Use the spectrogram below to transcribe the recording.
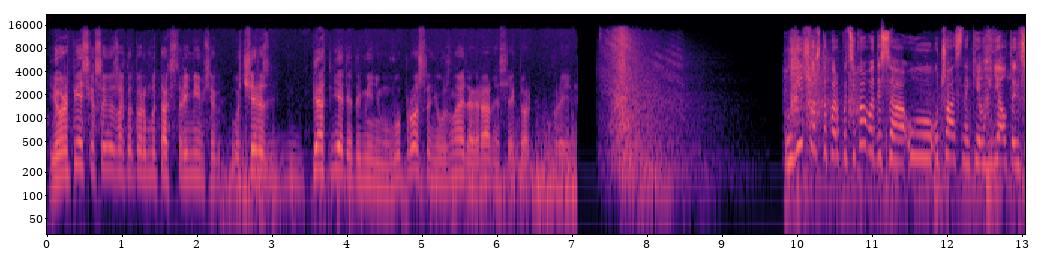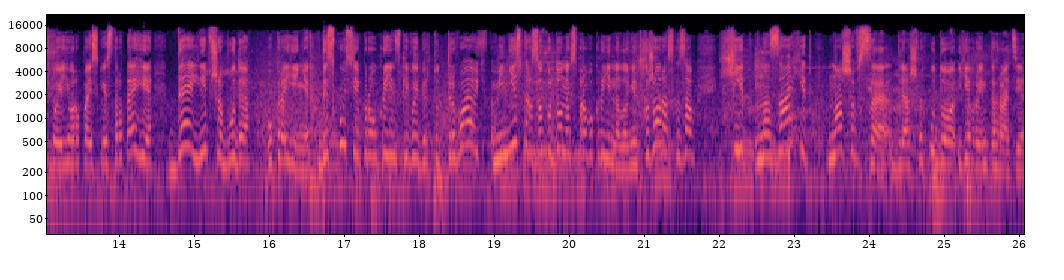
Европейский Союз, к которым мы так стремимся. Вот через пять лет это минимум. Вы просто не узнаете аграрный сектор Украины. Логічно ж тепер поцікавитися у учасників Ялтинської європейської стратегії, де ліпше буде Україні. Дискусії про український вибір тут тривають. Міністр закордонних справ України Леонід Кожара сказав: хід на захід наше все для шляху до євроінтеграції.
